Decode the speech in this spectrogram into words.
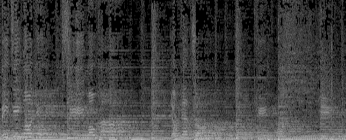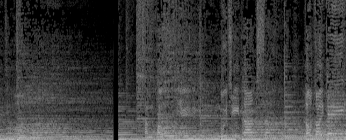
你知我亦是无憾。有一种缺陷叫梦，曾抱怨每次得失留在记。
